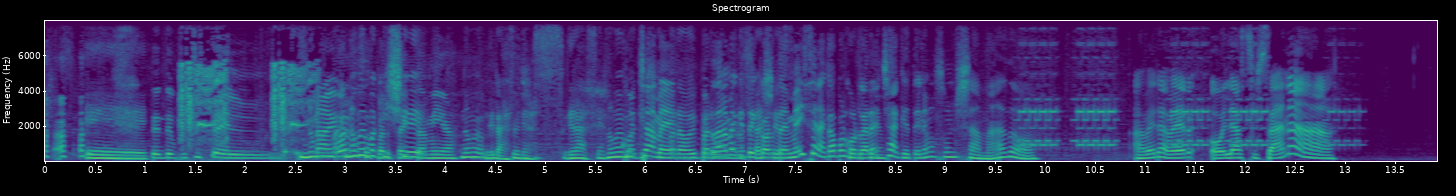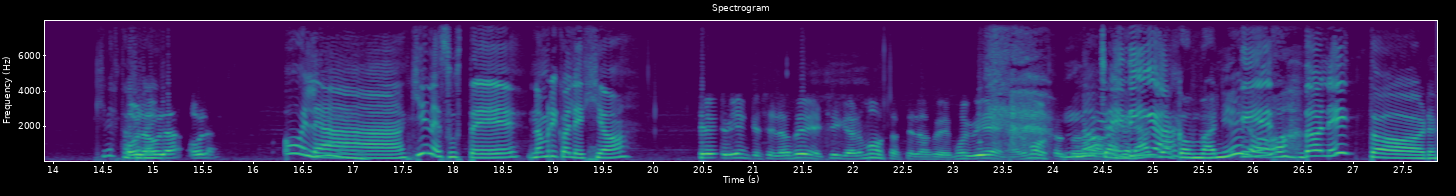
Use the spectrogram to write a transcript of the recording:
eh, Te, te pusiste el. no, me, igual no me maquillé. perfecta, amiga. No me- gracias, gracias. No me Escúchame, para hoy, pero perdóname bueno, que te corte. Me dicen acá por Corte. cucaracha que tenemos un llamado. A ver, a ver. Hola, Susana. ¿Quién está por Hola, ahí? hola, hola. Hola. ¿Quién es usted? Nombre y colegio. Qué bien que se las ve, chica, hermosa se las ve. Muy bien, hermosa. No me gracias, digas compañero. Que es Don Héctor.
